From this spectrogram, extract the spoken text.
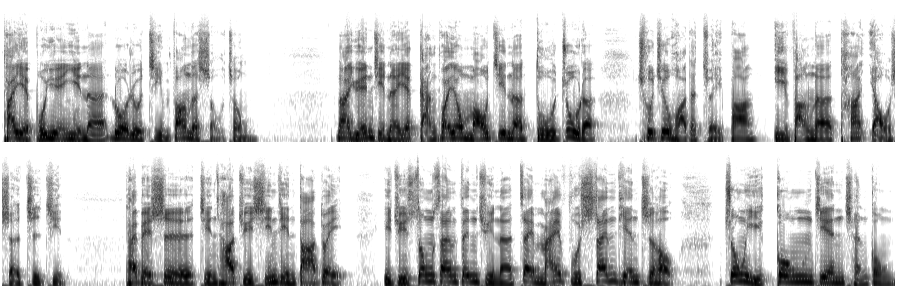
他也不愿意呢落入警方的手中。那远警呢也赶快用毛巾呢堵住了初秋华的嘴巴，以防呢他咬舌自尽。台北市警察局刑警大队。以及松山分局呢，在埋伏三天之后，终于攻坚成功，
